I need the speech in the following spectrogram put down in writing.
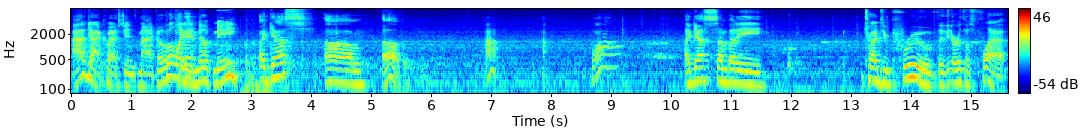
I've got questions, Michael. But, like, Can I- you milk me? I guess. Um. Oh. Huh? Huh? What? I guess somebody tried to prove that the Earth was flat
